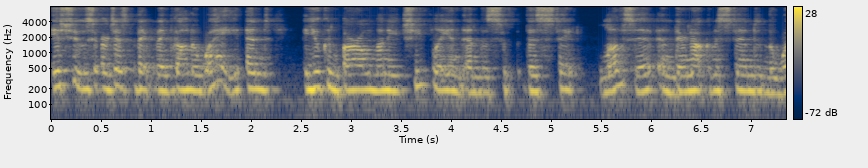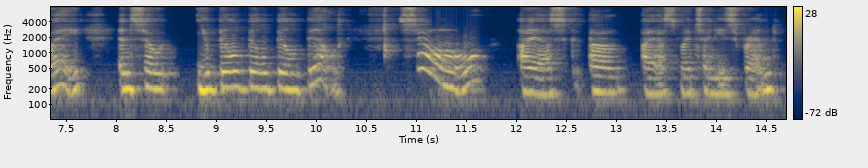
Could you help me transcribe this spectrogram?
issues are just they, have gone away, and you can borrow money cheaply, and, and the the state loves it, and they're not going to stand in the way, and so you build, build, build, build. So I ask uh, I asked my Chinese friend,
